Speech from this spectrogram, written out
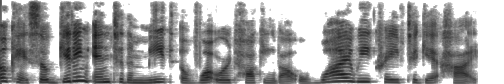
Okay, so getting into the meat of what we're talking about, why we crave to get high.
